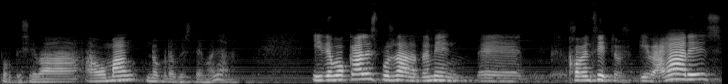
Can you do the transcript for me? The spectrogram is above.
porque si va a Oman no creo que esté mañana. Y de vocales, pues nada, también eh, jovencitos, Iván Ares,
